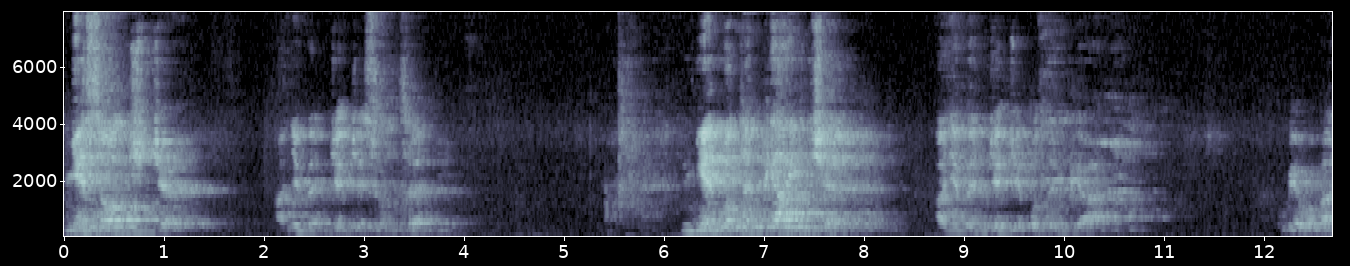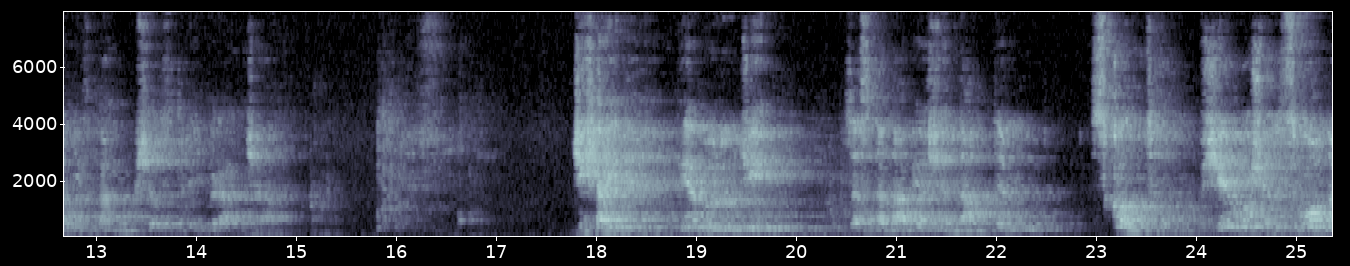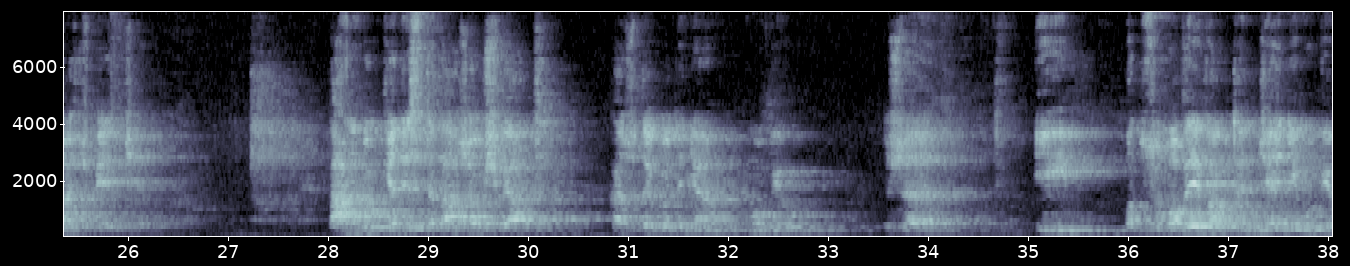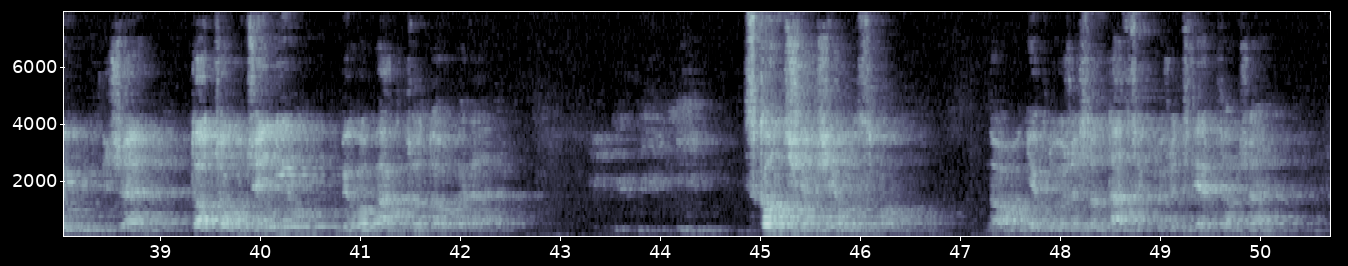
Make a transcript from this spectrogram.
Nie sądźcie, a nie będziecie sądzeni. Nie potępiajcie, a nie będziecie potępiani. Umiłowani w Panu siostry i bracia. Dzisiaj wielu ludzi zastanawia się nad tym, skąd wzięło się zło na świecie. Pan Bóg, kiedy stwarzał świat, każdego dnia mówił, że i podsumowywał ten dzień i mówił, że to, co uczynił, było bardzo dobre. Skąd się wzięło zło? No, niektórzy są tacy, którzy twierdzą, że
